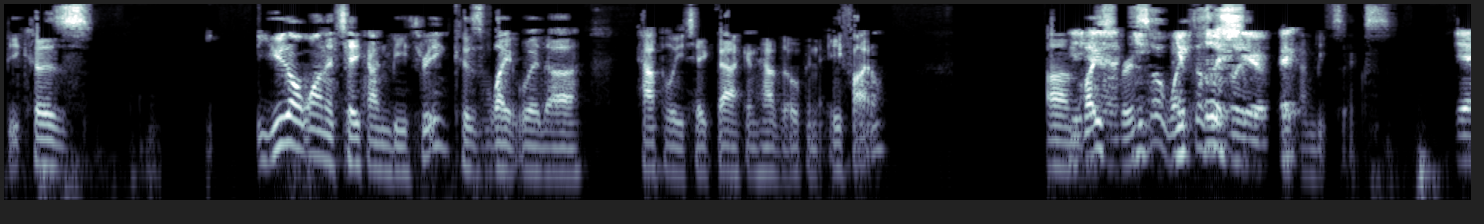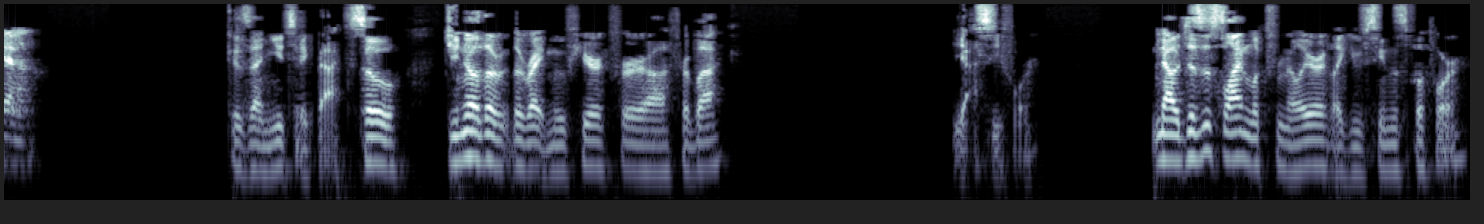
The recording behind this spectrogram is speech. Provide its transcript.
because you don't want to take on b3 because white would uh, happily take back and have the open a file. Um, Yeah, vice versa, you white doesn't push really here, take on b6 Yeah. because then you take back. So do you know the the right move here for uh, for black? Yeah, c4. Now, does this line look familiar? Like you've seen this before?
